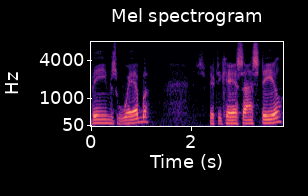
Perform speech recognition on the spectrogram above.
beams web. It's 50 KSI steel.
